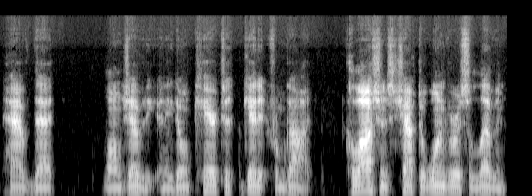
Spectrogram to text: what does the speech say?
have that longevity and they don't care to get it from God. Colossians chapter 1, verse 11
